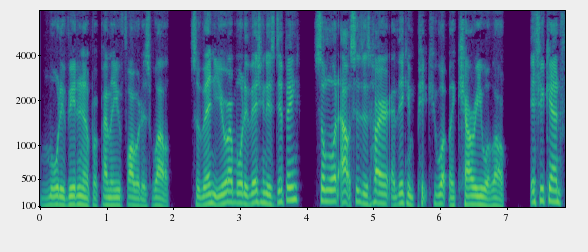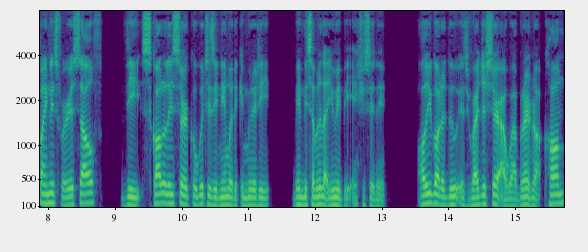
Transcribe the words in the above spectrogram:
motivating and propelling you forward as well. So when your motivation is dipping, someone else's is higher and they can pick you up and carry you along. If you can't find this for yourself, the Scholarly Circle, which is the name of the community, may be something that you may be interested in. All you got to do is register at weblearn.com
